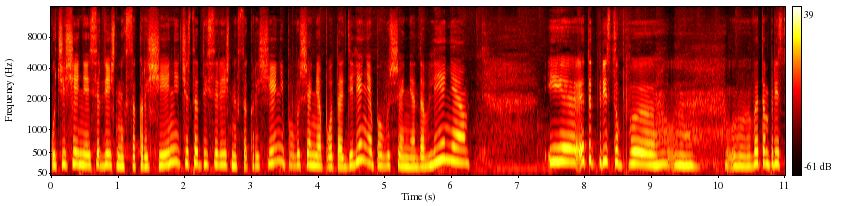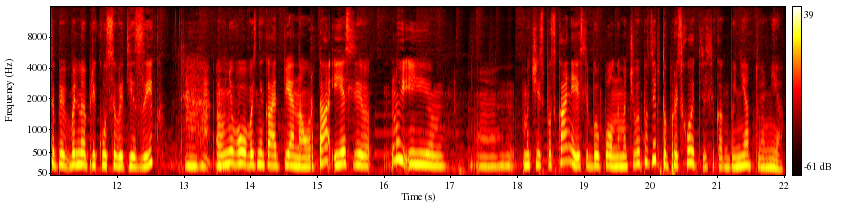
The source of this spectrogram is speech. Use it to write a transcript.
учащение сердечных сокращений, частоты сердечных сокращений, повышение потоотделения, повышение давления. И этот приступ, э, э, в этом приступе больной прикусывает язык, а у него возникает пена у рта, и если, ну и э, мочеиспускание, если был полный мочевой пузырь, то происходит, если как бы нет, то нет.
